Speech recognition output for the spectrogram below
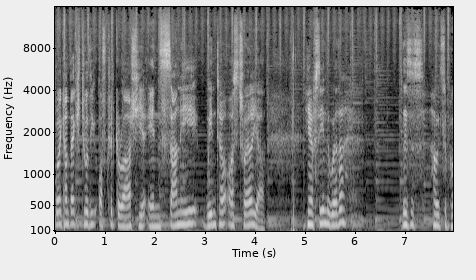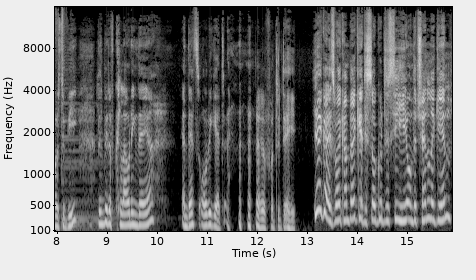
welcome back to the Off-Grid Garage here in sunny winter Australia. You have seen the weather. This is how it's supposed to be. A little bit of clouding there, and that's all we get for today. Yeah, guys, welcome back. It is so good to see you here on the channel again.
